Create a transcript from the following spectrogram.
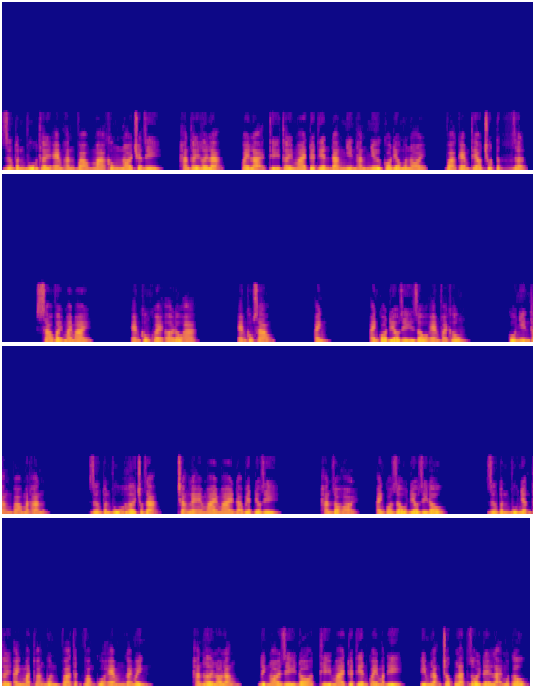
Dương tuấn vũ thấy em hắn vào mà không nói chuyện gì, hắn thấy hơi lạ quay lại thì thấy mai tuyết yên đang nhìn hắn như có điều muốn nói, và kèm theo chút tức giận. Sao vậy mai mai? Em không khỏe ở đâu à? Em không sao. Anh anh có điều gì giấu em phải không? Cô nhìn thẳng vào mắt hắn. Dương tuấn vũ hơi trột dạ chẳng lẽ mai mai đã biết điều gì? Hắn dò hỏi, anh có giấu điều gì đâu? Dương tuấn vũ nhận thấy ánh mắt thoáng buồn và thất vọng của em gái mình. Hắn hơi lo lắng, định nói gì đó thì mai tuyết tiên quay mặt đi, im lặng chốc lát rồi để lại một câu,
